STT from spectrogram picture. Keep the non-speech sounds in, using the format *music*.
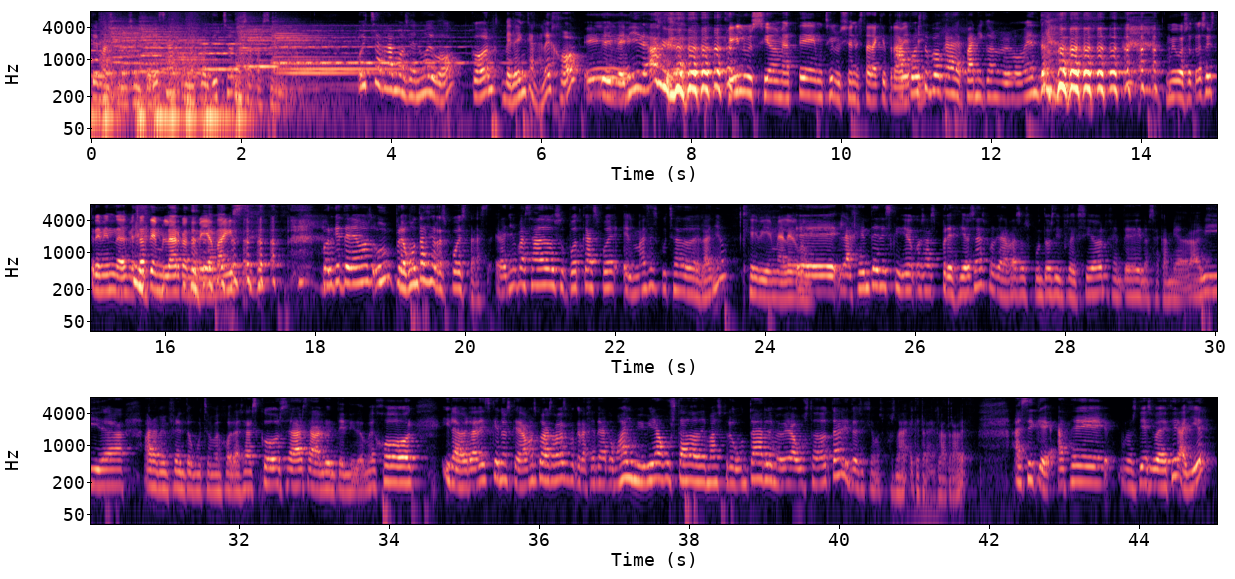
temas que nos interesan o mejor dicho nos apasionan. Hoy charlamos de nuevo con Belén Canalejo. Eh. Bienvenida. Qué ilusión, me hace mucha ilusión estar aquí otra Ha vez. puesto ¿eh? un poco cara de pánico en el momento. *laughs* Muy, vosotras sois tremendas, me echa a temblar cuando me llamáis. Porque tenemos un preguntas y respuestas. El año pasado su podcast fue el más escuchado del año. Qué bien, me alegro. Eh, la gente le escribió cosas preciosas porque además los puntos de inflexión, gente nos ha cambiado la vida, ahora me enfrento mucho mejor a esas cosas, ahora lo he entendido mejor y la verdad es que nos quedamos con las ganas porque la gente era como, ay, me hubiera gustado además preguntarle, me hubiera gustado tal y entonces dijimos, pues nada, hay que traerla otra vez. Así que hace unos días, iba a decir, ayer,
